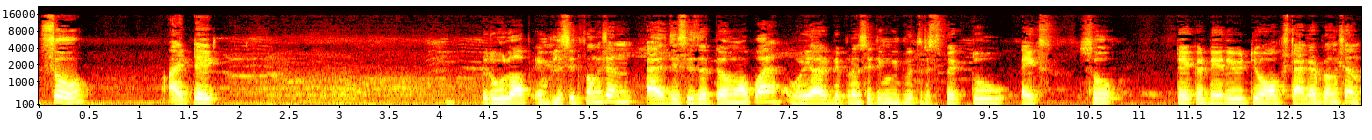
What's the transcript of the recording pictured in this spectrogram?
So I take rule of implicit function as this is a term of y we are differentiating it with respect to x. So take a derivative of standard function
